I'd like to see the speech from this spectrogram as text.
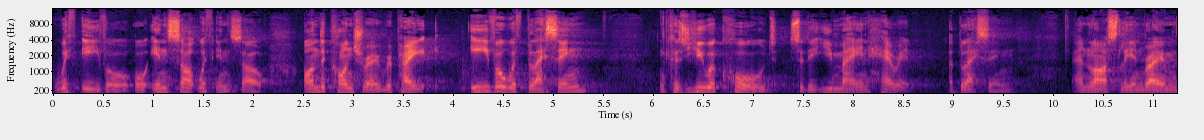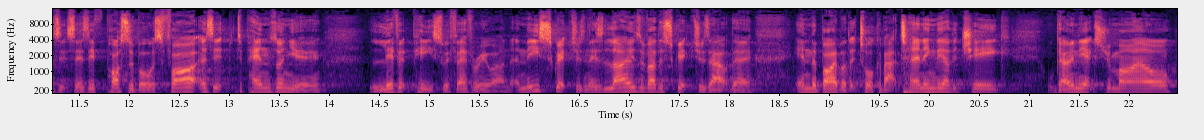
with evil or insult with insult. On the contrary, repay evil with blessing, because you were called so that you may inherit a blessing. And lastly, in Romans, it says, If possible, as far as it depends on you, live at peace with everyone. And these scriptures, and there's loads of other scriptures out there in the Bible that talk about turning the other cheek, going the extra mile,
